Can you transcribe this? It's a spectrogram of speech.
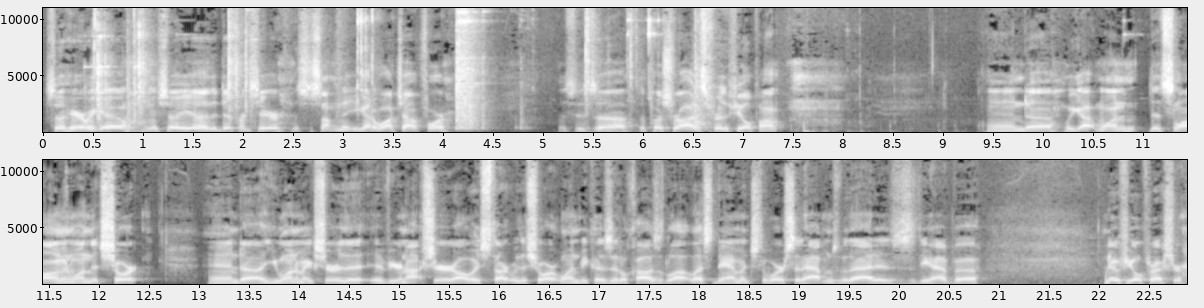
so here we go. Let me show you uh, the difference here. This is something that you got to watch out for. This is uh, the push rods for the fuel pump. And uh, we got one that's long and one that's short. And uh, you want to make sure that if you're not sure, always start with the short one because it'll cause a lot less damage. The worst that happens with that is you have uh, no fuel pressure.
